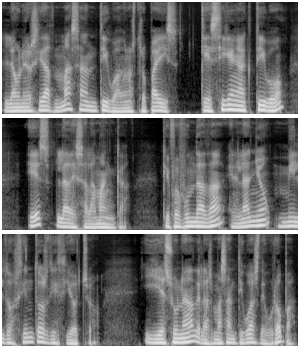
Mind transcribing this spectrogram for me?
la universidad más antigua de nuestro país que sigue en activo es la de Salamanca, que fue fundada en el año 1218 y es una de las más antiguas de Europa.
